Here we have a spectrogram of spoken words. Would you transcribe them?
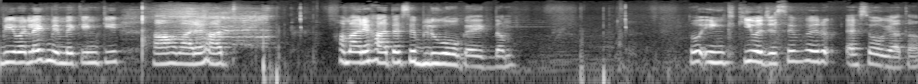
वी वर लाइक मिमिकिंग की हाँ हमारे हाथ हमारे हाथ ऐसे ब्लू हो गए एकदम। तो इंक की वजह से फिर ऐसे हो गया था।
